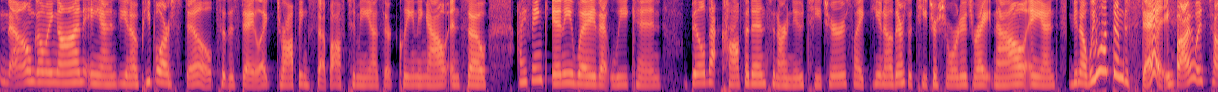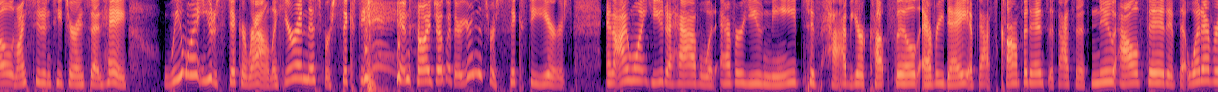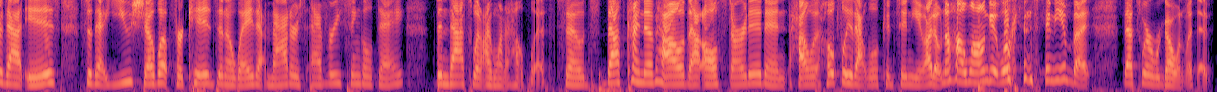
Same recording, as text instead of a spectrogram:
now, going on. And, you know, people are still to this day like dropping stuff off to me as they're cleaning out. And so I think any way that we can build that confidence in our new teachers, like, you know, there's a teacher shortage right now, and, you know, we want them to stay. I always tell my student teacher, I said, hey, we want you to stick around. Like you're in this for 60, you know, I joke with her, you're in this for 60 years. And I want you to have whatever you need to have your cup filled every day. If that's confidence, if that's a new outfit, if that, whatever that is, so that you show up for kids in a way that matters every single day, then that's what I want to help with. So that's kind of how that all started and how hopefully that will continue. I don't know how long it will continue, but that's where we're going with it.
